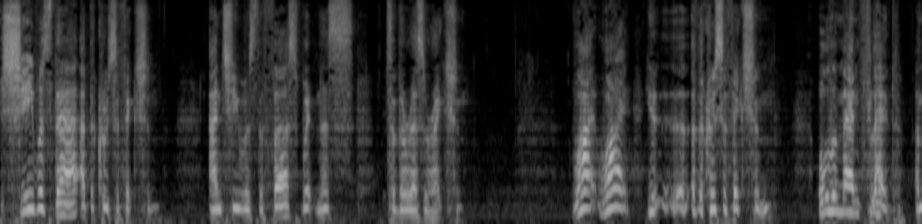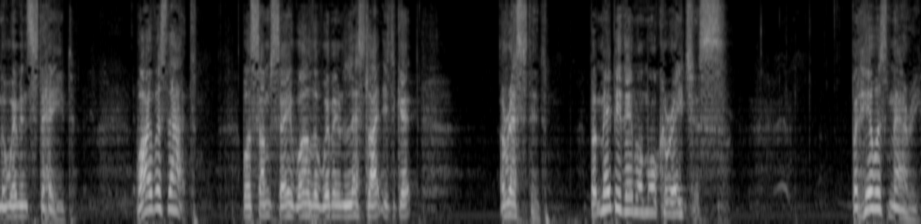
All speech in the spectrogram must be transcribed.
she was there at the crucifixion, and she was the first witness to the resurrection. Why? Why? You, at the crucifixion, all the men fled and the women stayed. Why was that? Well, some say, well, the women were less likely to get arrested. But maybe they were more courageous. But here was Mary,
